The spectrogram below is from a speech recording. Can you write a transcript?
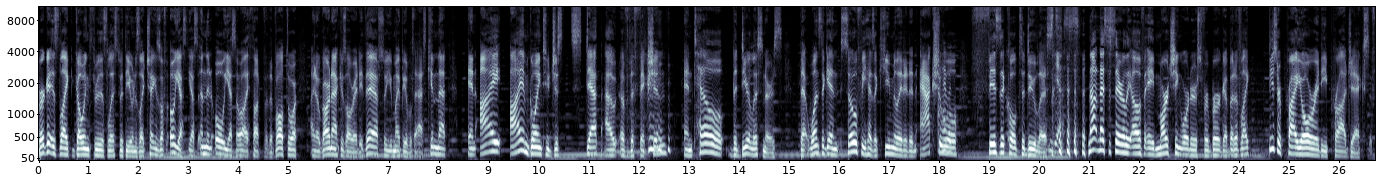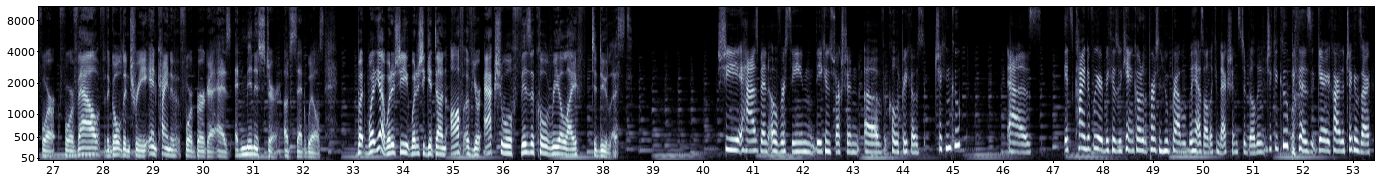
Berga is like going through this list with you and is like checking off. Oh yes, yes, and then oh yes. Oh, I thought for the vault door. I know Garnak is already there, so you might be able to ask him that. And I, I am going to just step out of the fiction and tell the dear listeners that once again, Sophie has accumulated an actual physical to-do list. Yes. Not necessarily of a marching orders for Berga, but of like these are priority projects for for Val, for the Golden Tree, and kind of for Berga as administer of said wills. But what yeah, what did she what did she get done off of your actual physical real life to-do list? she has been overseeing the construction of Colaprico's chicken coop as it's kind of weird because we can't go to the person who probably has all the connections to building a chicken coop because Gary Carr, the chickens are,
